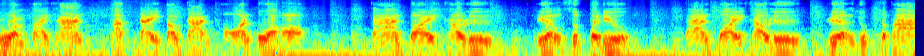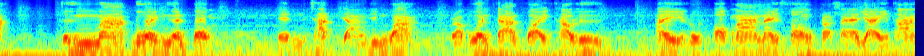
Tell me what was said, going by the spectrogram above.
ร่วมฝ่ายค้านพักใดต้องการถอนตัวออก การปล่อยข่าวลือ เรื่องซุปเปอร์ดิวการปล่อยข่าวลือ เรื่องยุบสภา จึงมากด้วยเงื่อนปมเด่นชัดอย่างยิ่งว่ากระบวนการปล่อยข่าวลือ ให้หลุดออกมาในสองกระแสใหญ่ทาง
